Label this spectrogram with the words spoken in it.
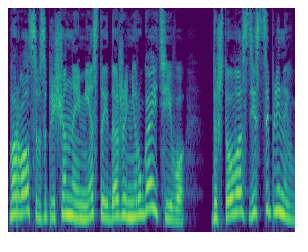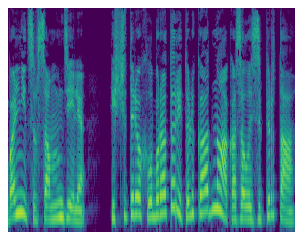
ворвался в запрещенное место и даже не ругаете его? Да что у вас с дисциплиной в больнице в самом деле? Из четырех лабораторий только одна оказалась заперта».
